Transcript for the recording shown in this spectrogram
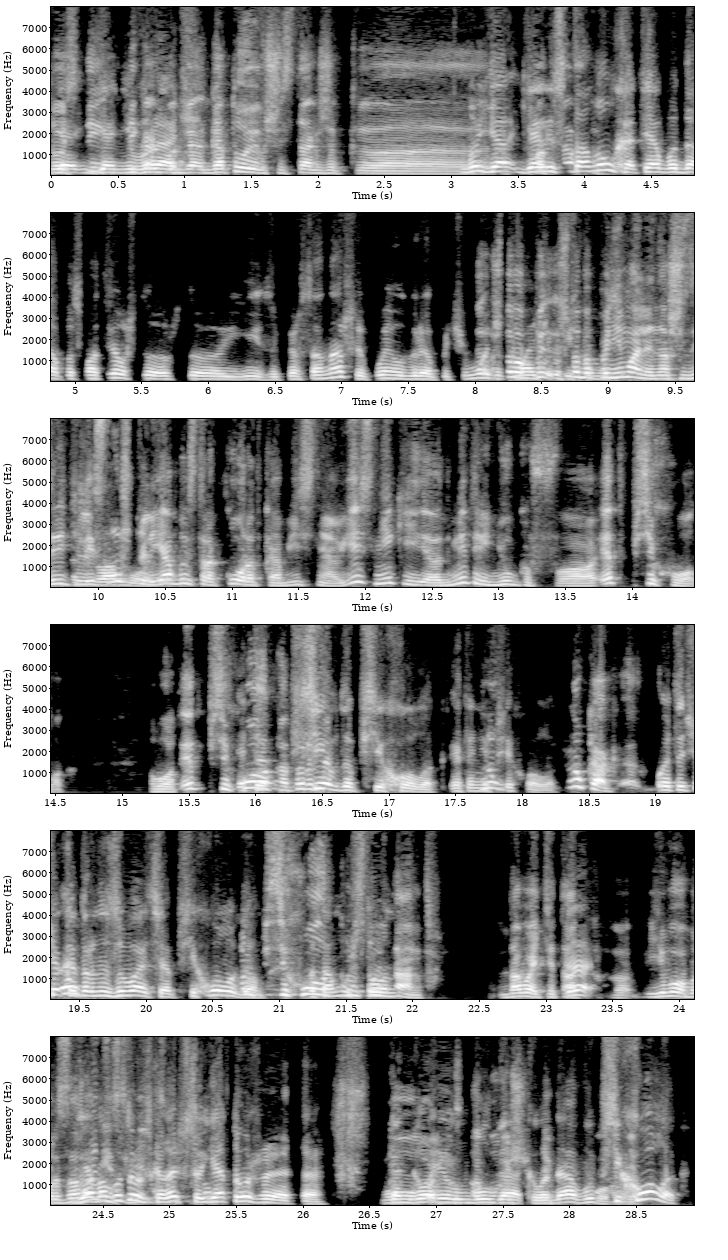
то я, есть ты, я не ты врач. как бы готовившись также к... Э, ну, я, я листанул хотя бы, да, посмотрел, что, что есть за персонаж, и понял, говорю, а почему да, Чтобы, мальчик, чтобы понимали наши зрители и слушатели, я быстро, коротко объясняю. Есть некий э, Дмитрий Дюков, это психолог. Вот, это психолог, это который... псевдопсихолог, это не ну, психолог. Ну как? Это человек, он, который называет себя психологом. Психолог-консультант. Он... Давайте так, да. его образование... Я могу тоже сказать, что я тоже это, как О, говорил Булгакова, да, вы психолог?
